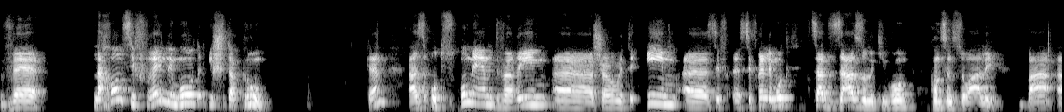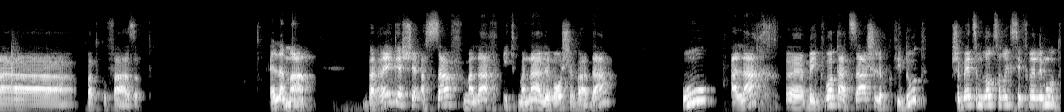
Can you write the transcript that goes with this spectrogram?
ונכון ספרי לימוד השתפרו כן? אז הוצאו מהם דברים uh, שערורייתיים uh, ספר, ספרי לימוד קצת זזו לכיוון קונסנסואלי ב, uh, בתקופה הזאת. אלא מה? ברגע שאסף מלאך התמנה לראש הוועדה הוא הלך uh, בעקבות ההצעה של הפקידות שבעצם לא צריך ספרי לימוד,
